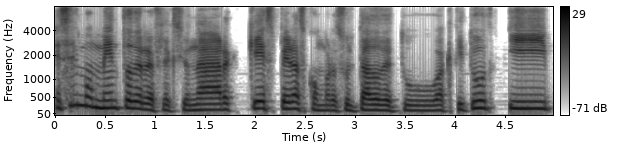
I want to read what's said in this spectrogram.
Es el momento de reflexionar qué esperas como resultado de tu actitud y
